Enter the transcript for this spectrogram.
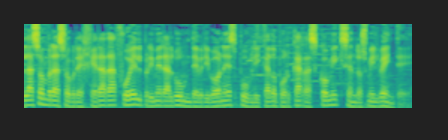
La sombra sobre Gerada fue el primer álbum de bribones publicado por Carras Comics en 2020.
